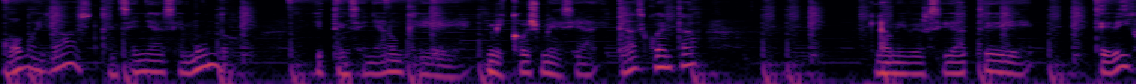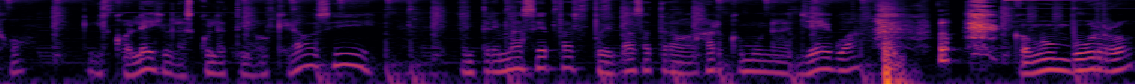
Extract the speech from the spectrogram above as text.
Oh my gosh, te enseña ese mundo. Y te enseñaron que mi coach me decía, ¿te das cuenta? La universidad te, te dijo, el colegio, la escuela te dijo que, oh sí, entre más sepas, pues vas a trabajar como una yegua, como un burro.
